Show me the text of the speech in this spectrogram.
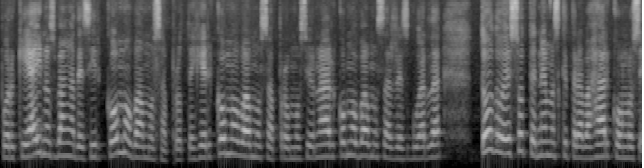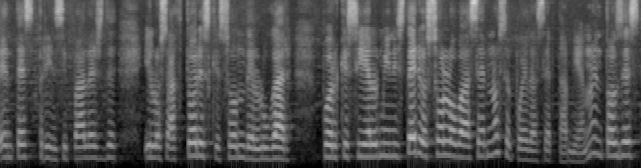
porque ahí nos van a decir cómo vamos a proteger, cómo vamos a promocionar, cómo vamos a resguardar. Todo eso tenemos que trabajar con los entes principales y los actores que son del lugar porque si el ministerio solo va a hacer, no se puede hacer también. Entonces,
